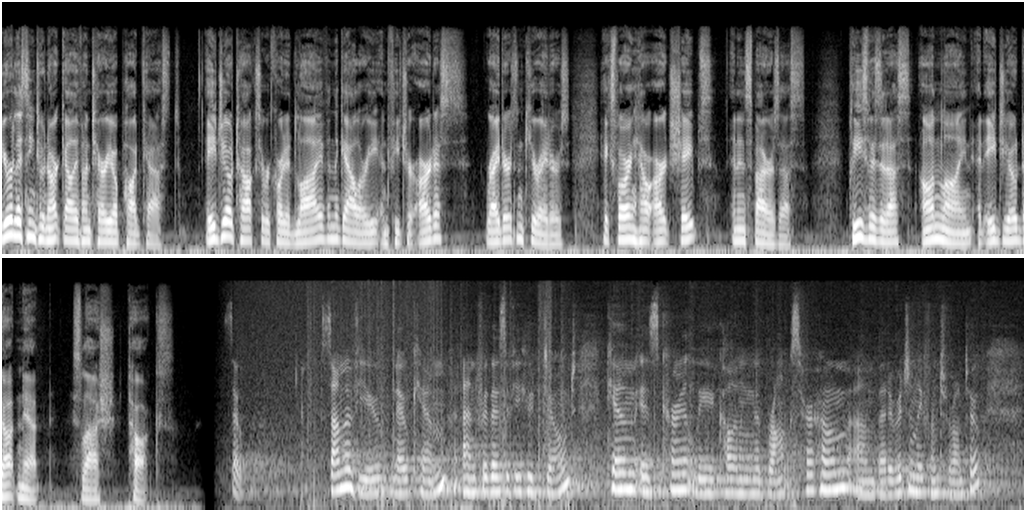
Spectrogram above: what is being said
You're listening to an Art Gallery of Ontario podcast. AGO Talks are recorded live in the gallery and feature artists, writers, and curators exploring how art shapes and inspires us. Please visit us online at ago.net slash talks. So, some of you know Kim, and for those of you who don't, Kim is currently calling the Bronx her home, um, but originally from Toronto.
